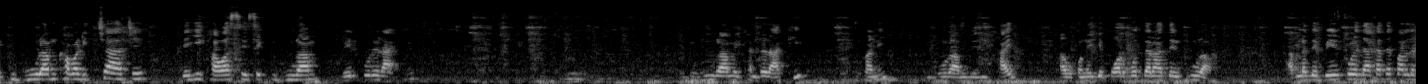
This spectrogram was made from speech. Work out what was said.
একটু গুড়াম খাওয়ার ইচ্ছা আছে দেখি খাওয়ার শেষে একটু গুড়াম বের করে রাখি। একটু গুড়াম এখানটা রাখি একটুখানি গুড়াম যদি খাই খাব কোনো এই যে পর্বতদার হাতের গুড়াম আপনাদের বের করে দেখাতে পারলে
